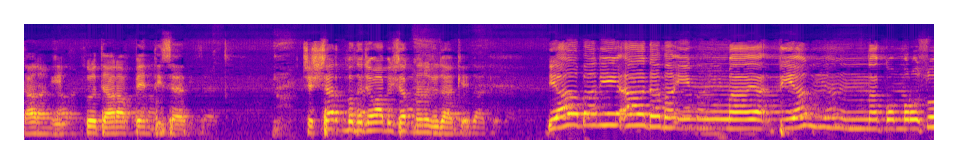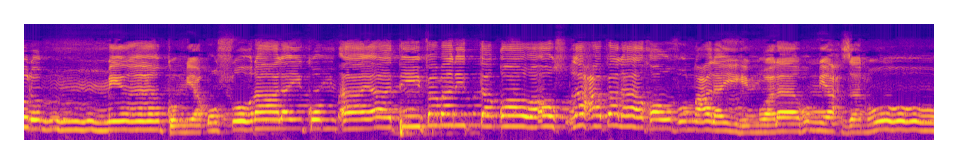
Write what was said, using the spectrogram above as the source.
دارنګي سورته اعراف 35 چې شرط به جواب شرط نه جدا کې يا بني آدم إما يأتينكم رسل منكم يقصون عليكم آياتي فمن اتقى وأصلح فلا خوف عليهم ولا هم يحزنون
